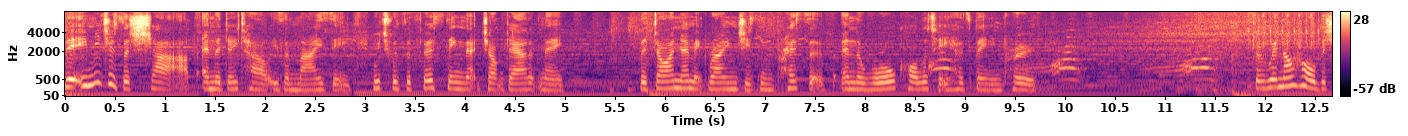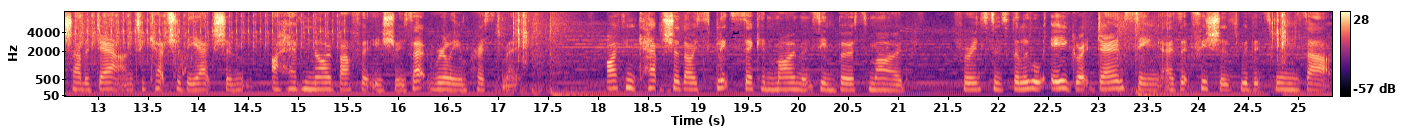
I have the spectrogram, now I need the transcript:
The images are sharp and the detail is amazing, which was the first thing that jumped out at me. The dynamic range is impressive and the raw quality has been improved. So when I hold the shutter down to capture the action, I have no buffer issues. That really impressed me. I can capture those split second moments in burst mode. For instance, the little egret dancing as it fishes with its wings up.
